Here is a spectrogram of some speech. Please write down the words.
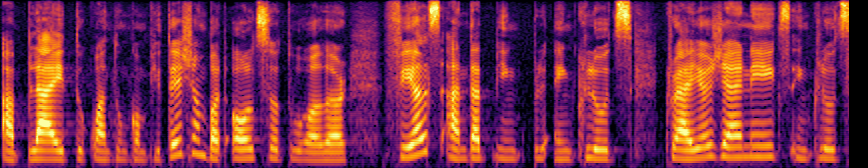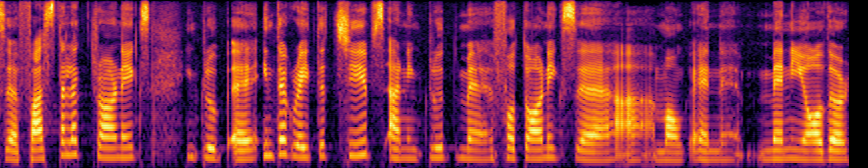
applied to quantum computation, but also to other fields. And that includes cryogenics, includes uh, fast electronics, include uh, integrated chips, and include photonics, uh, among and uh, many other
